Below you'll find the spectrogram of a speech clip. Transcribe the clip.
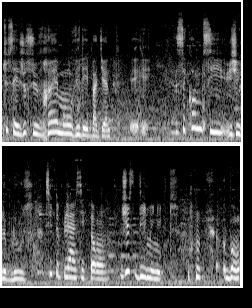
Tu sais, je suis vraiment vidée, Badienne. Et- et C'est comme si j'ai le blues. S'il te plaît, assistant, juste 10 minutes. Bon,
